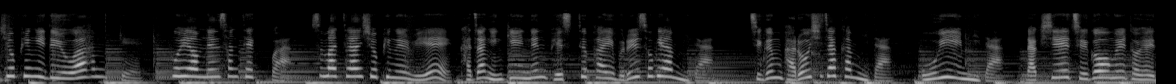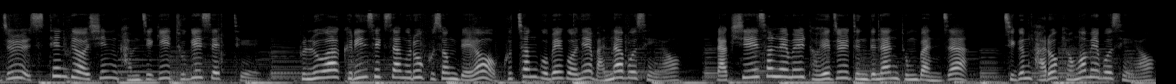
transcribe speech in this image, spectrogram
쇼핑 이디오와 함께 후회 없는 선택과 스마트한 쇼핑을 위해 가장 인기 있는 베스트 5를 소개합니다. 지금 바로 시작합니다. 5위입니다. 낚시의 즐거움을 더해줄 스탠드어신 감지기 2개 세트. 블루와 그린 색상으로 구성되어 9,900원에 만나보세요. 낚시의 설렘을 더해줄 든든한 동반자. 지금 바로 경험해보세요.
